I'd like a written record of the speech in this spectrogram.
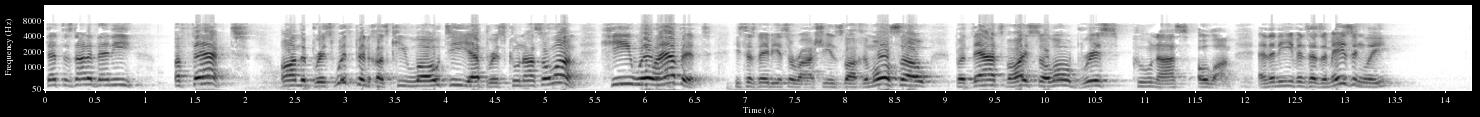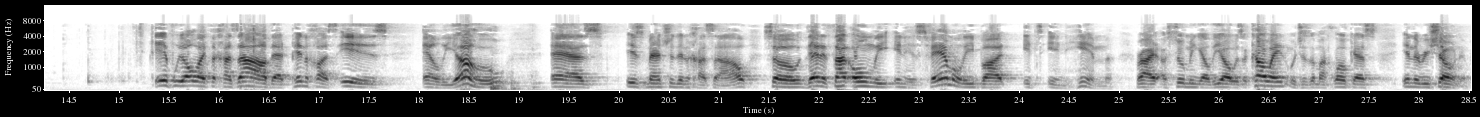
That does not have any effect on the bris with Pinchas. Ki lo tiyeh bris kunas olam. He will have it. He says maybe it's a Rashi in Zvachim also, but that's Solo Bris Kunas Olam. And then he even says amazingly, if we all like the Chazal that Pinchas is Eliyahu, as is mentioned in Chazal, so then it's not only in his family, but it's in him, right? Assuming Eliyahu is a Kohen, which is a machlokas in the Rishonim.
